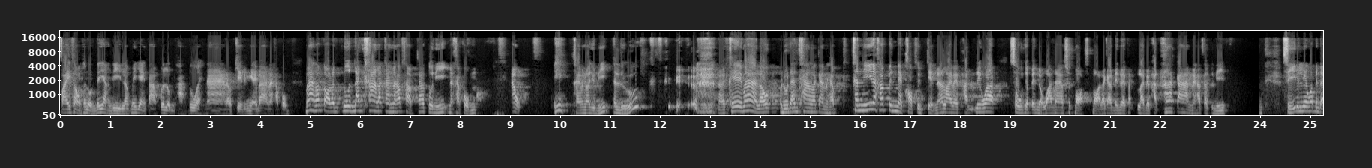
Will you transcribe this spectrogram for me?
ไฟส่องถนนได้อย่างดี แล้วไม่แยงตาเพื่อนลมทางด้วยน่าเราเคเป็นไงบ้างนะครับผม มาแล้วต่อเราดูด้านข้างแล้วกันนะครับสำหรับเจ้าตัวนี้นะครับผม เอ้า เอ๊ะใครมานอนอยู่นี้ฮัลโหลโอเคมาเรามาดูด้านข้างแล้วกันนะครับคันนี้นะครับเป็นแม็กขอบ 17 นะลายใบพัดเรียกว่าทรงจะเป็นแบบว่าแนวสปอร์ตสปอร์ตแล้วกันเป็นลายใบพัด 5 ก้านนะครับสำหรับตัวนี้ สีเป็นเรียกว่าเป็นได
